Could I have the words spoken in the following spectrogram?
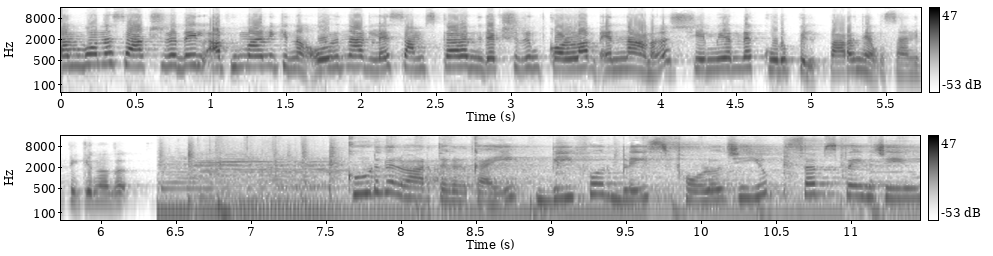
സമ്പൂർണ സാക്ഷരതയിൽ അഭിമാനിക്കുന്ന ഒരു നാട്ടിലെ സംസ്കാര നിരക്ഷരും കൊള്ളാം എന്നാണ് ഷെമീറിന്റെ കുറിപ്പിൽ പറഞ്ഞവസാനിപ്പിക്കുന്നത് കൂടുതൽ വാർത്തകൾക്കായി ബി ഫോർ ബ്ലേസ് ഫോളോ ചെയ്യൂ സബ്സ്ക്രൈബ് ചെയ്യൂ.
